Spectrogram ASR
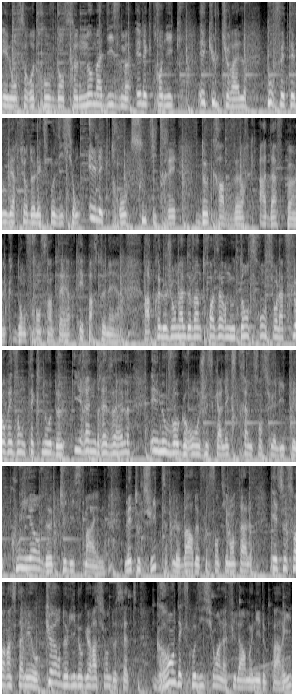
et l'on se retrouve dans ce nomadisme électronique et culturel pour fêter l'ouverture de l'exposition électro sous-titrée de Kraftwerk à Daft Punk dont France Inter est partenaire. Après le journal de 23h, nous danserons sur la floraison techno de Irene Drezel et nous voguerons jusqu'à l'extrême sensualité queer de Kiddy Smile. Mais tout de suite, le bar de foot sentimental est ce soir installé au cœur de l'inauguration de cette grande exposition à la Philharmonie de Paris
